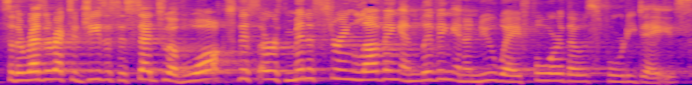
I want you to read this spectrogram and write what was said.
So the resurrected Jesus is said to have walked this earth ministering, loving, and living in a new way for those 40 days.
